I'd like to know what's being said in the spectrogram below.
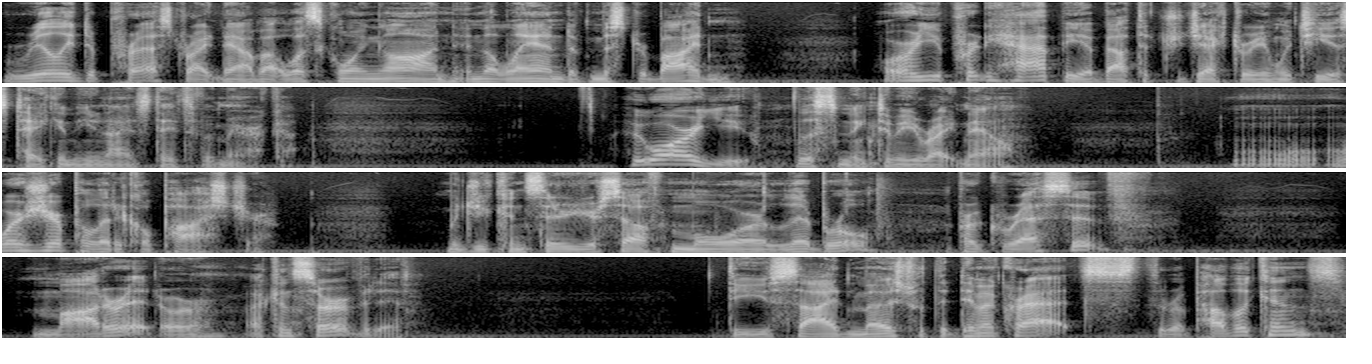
really depressed right now about what's going on in the land of Mr. Biden? Or are you pretty happy about the trajectory in which he has taken the United States of America? Who are you listening to me right now? Where's your political posture? Would you consider yourself more liberal, progressive, moderate, or a conservative? Do you side most with the Democrats, the Republicans,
